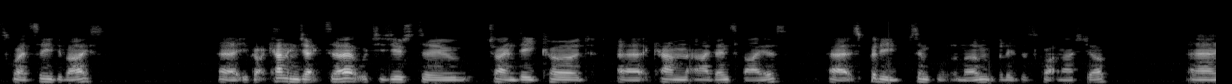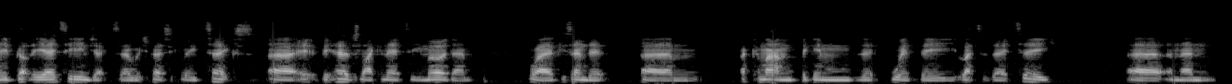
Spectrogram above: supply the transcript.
squared C device. Uh, you've got CAN injector, which is used to try and decode uh, CAN identifiers. Uh, it's pretty simple at the moment, but it does quite a nice job. And you've got the AT injector, which basically takes, uh, it behaves like an AT modem, where if you send it um, a command begins with the letters AT, uh, and then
